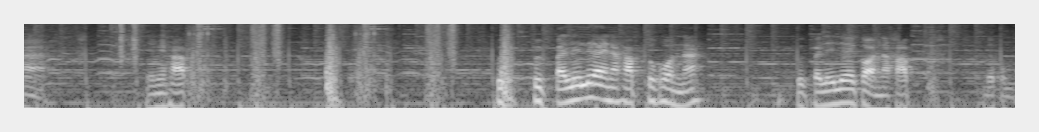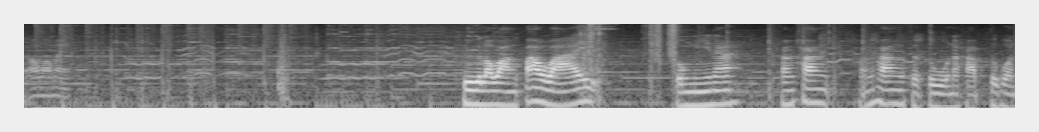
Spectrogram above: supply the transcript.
อ่าเห็นไหมครับ ฝึกไปเรื่อยๆนะครับ ทุกคนนะ ฝึกไปเรื่อยๆก่อนนะครับ เดี๋ยวผมเอามาใหม่คือระวังเป้าไว้ ตรงนี้นะข้างๆข้างๆศัตรูนะครับ ทุกคน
